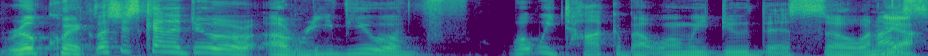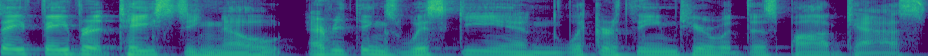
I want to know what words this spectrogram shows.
real quick, let's just kind of do a, a review of what we talk about when we do this. So when I Yeah. say favorite tasting note, everything's whiskey and liquor themed here with this podcast.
